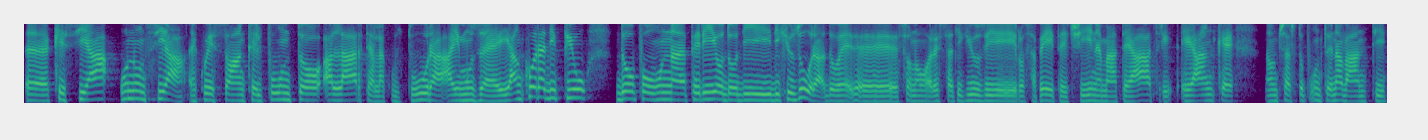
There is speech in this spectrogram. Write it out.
eh, che si ha o non si ha, è questo anche il punto all'arte, alla cultura, ai musei, ancora di più dopo un periodo di, di chiusura dove eh, sono restati chiusi, lo sapete, cinema, teatri e anche da un certo punto in avanti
